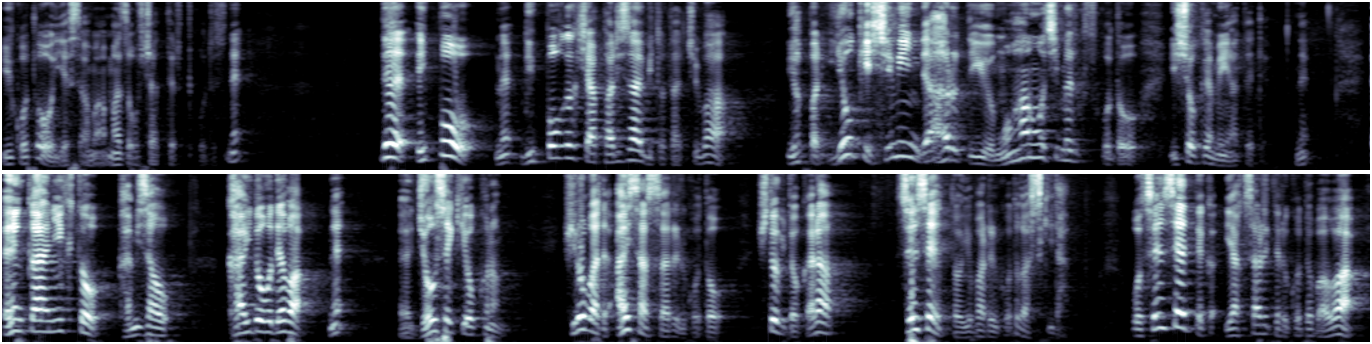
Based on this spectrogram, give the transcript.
いうことをイエス様はまずおっしゃってるってことですね。で一方ね立法学者パリサイ人たちはやっぱり良き市民であるっていう模範を示すことを一生懸命やってて、ね、宴会に行くと神竿街道ではね定石を好む。広場で挨拶されること人々から先生と呼ばれることが好きだ。先生って訳されてる言葉は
